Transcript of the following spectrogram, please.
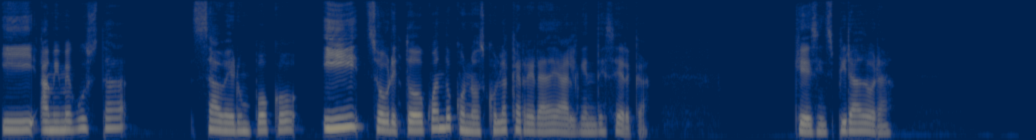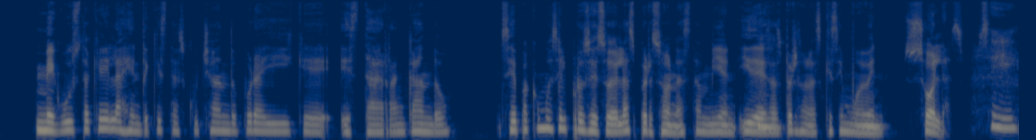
Y a mí me gusta saber un poco, y sobre todo cuando conozco la carrera de alguien de cerca, que es inspiradora, me gusta que la gente que está escuchando por ahí, que está arrancando, sepa cómo es el proceso de las personas también y de Mm. esas personas que se mueven solas. Sí.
